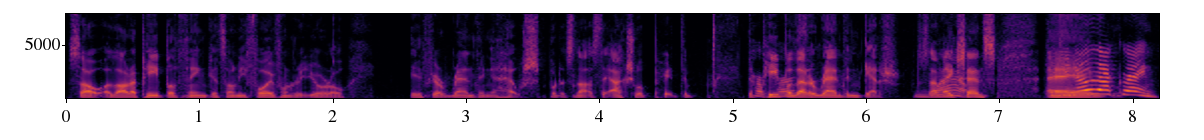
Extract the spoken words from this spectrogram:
So a lot of people think it's only five hundred euro if you're renting a house, but it's not. It's the actual the, the people that are renting get it. Does that make sense? Did you know Um, that, Graham?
